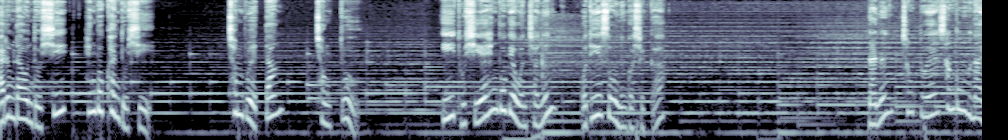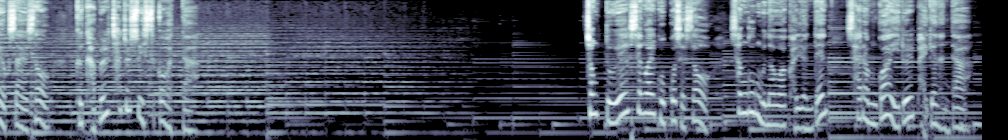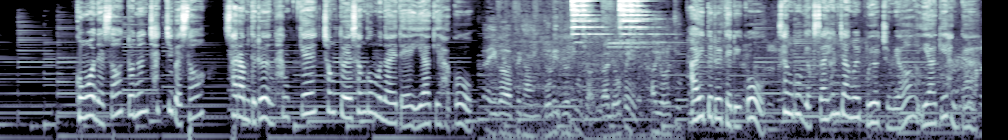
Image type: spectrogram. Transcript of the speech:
아름다운 도시, 행복한 도시. 천부의 땅, 청두. 이 도시의 행복의 원천은 어디에서 오는 것일까? 나는 청도의 상국문화 역사에서 그 답을 찾을 수 있을 것 같다. 청도의 생활 곳곳에서 삼국 문화와 관련된 사람과 일을 발견한다. 공원에서 또는 찻집에서 사람들은 함께 청도의 상국 문화에 대해 이야기하고 아이들을 데리고 상국 역사 현장을 보여주며 이야기한다.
